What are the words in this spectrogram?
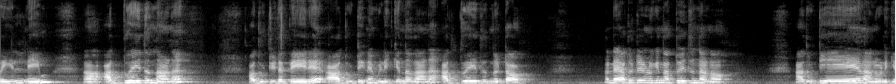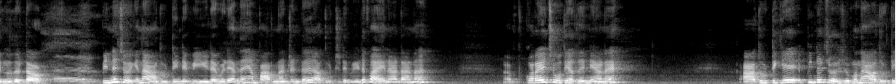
റിയൽ നെയിം അദ്വൈത് എന്നാണ്. ആദുട്ടിയുടെ പേര് ആദുട്ടിനെ വിളിക്കുന്നതാണ് അദ്വൈത് എന്ന് കേട്ടോ അല്ലേ? ആദുട്ടിനെ വിളിക്കുന്ന അദ്വൈത് എന്നാണോ? ആദുട്ടിയേന്നാണ് വിളിക്കുന്നത് കേട്ടോ പിന്നെ ചോദിക്കുന്ന ആദുട്ടിന്റെ വീട് എവിടെയാണെന്ന് ഞാൻ പറഞ്ഞിട്ടുണ്ട്. ആദുട്ടിയുടെ വീട് വയനാടാണ്. കുറേ ചോദ്യം അത് തന്നെയാണ്. ആദൂട്ടിക്ക് പിന്നെ ചോദിച്ചു നോക്കുന്നത് ആദൂട്ടി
